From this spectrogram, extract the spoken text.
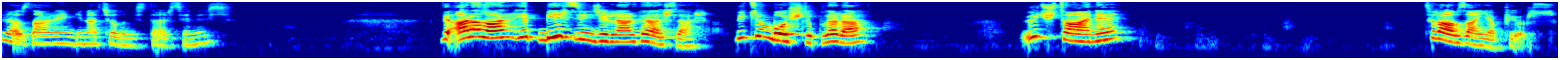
Biraz daha rengini açalım isterseniz. Ve aralar hep bir zincirli arkadaşlar. Bütün boşluklara 3 tane trabzan yapıyoruz.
